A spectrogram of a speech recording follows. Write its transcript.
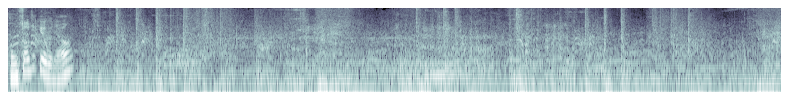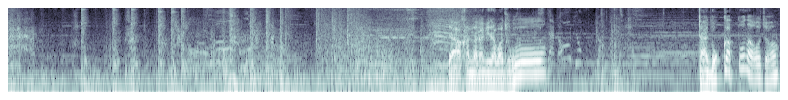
공 써줄게요 그냥. 자 간단하게 잡아주고. 자 녹갑 또 나오죠.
